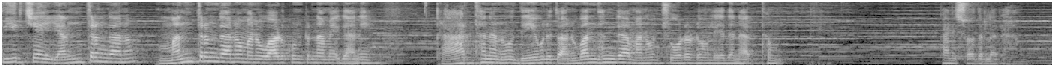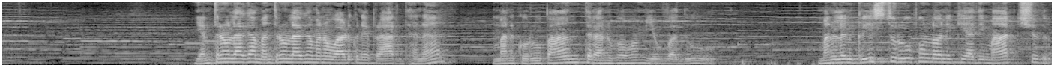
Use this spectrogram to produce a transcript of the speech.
తీర్చే యంత్రంగానో మంత్రంగానో మనం వాడుకుంటున్నామే కానీ ప్రార్థనను దేవునితో అనుబంధంగా మనం చూడడం లేదని అర్థం. కానీ సోదరులరా యంత్రంలాగా మంత్రంలాగా మనం వాడుకునే ప్రార్థన మనకు రూపాంతర అనుభవం ఇవ్వదు. మనలను క్రీస్తు రూపంలోనికి అది మార్చదు.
